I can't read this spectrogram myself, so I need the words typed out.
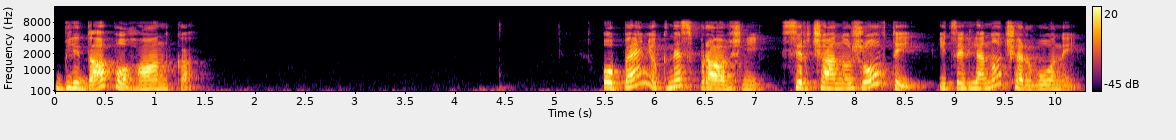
бліда поганка. Опеньок несправжній, сірчано-жовтий і цегляно-червоний.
